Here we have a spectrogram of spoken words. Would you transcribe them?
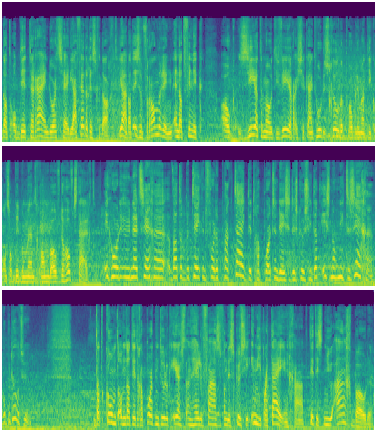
dat op dit terrein door het CDA verder is gedacht. Ja, dat is een verandering. En dat vind ik ook zeer te motiveren als je kijkt hoe de schuldenproblematiek ons op dit moment gewoon boven de hoofd stijgt. Ik hoorde u net zeggen wat het betekent voor de praktijk, dit rapport en deze discussie. Dat is nog niet te zeggen. Hoe bedoelt u? Dat komt omdat dit rapport natuurlijk eerst een hele fase van discussie in die partij ingaat. Dit is nu aangeboden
